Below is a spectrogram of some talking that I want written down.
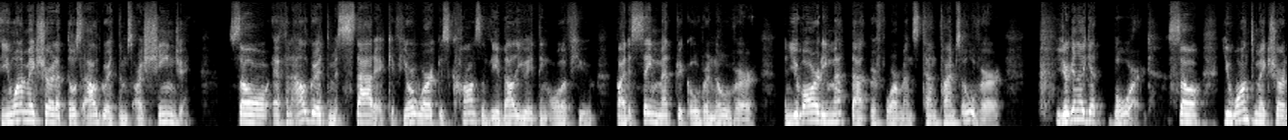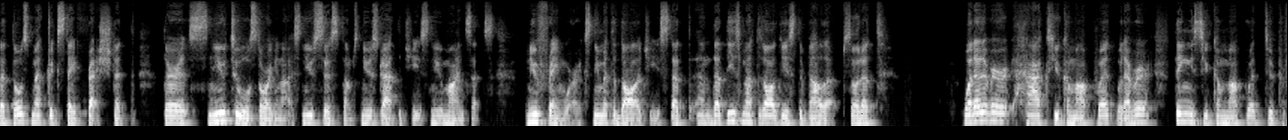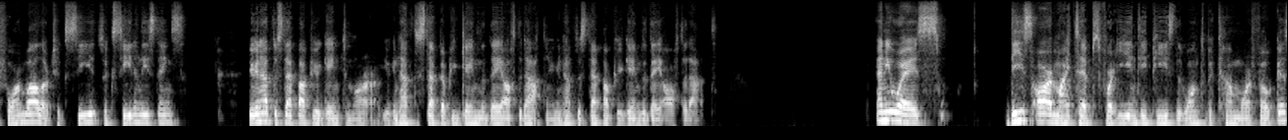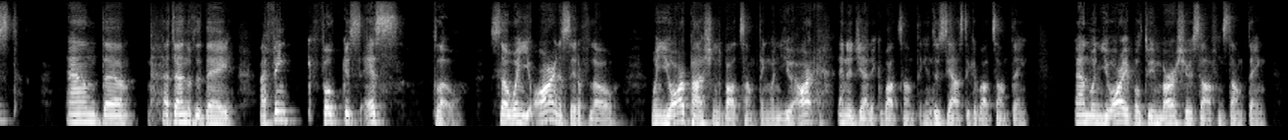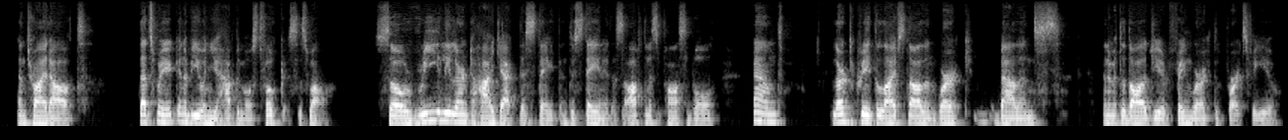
And you want to make sure that those algorithms are changing. So if an algorithm is static, if your work is constantly evaluating all of you by the same metric over and over, and you've already met that performance 10 times over, you're going to get bored. So you want to make sure that those metrics stay fresh, that there's new tools to organize, new systems, new strategies, new mindsets, new frameworks, new methodologies that and that these methodologies develop so that whatever hacks you come up with, whatever things you come up with to perform well or to succeed, succeed in these things, you're gonna have to step up your game tomorrow. You're gonna have to step up your game the day after that, and you're gonna have to step up your game the day after that. Anyways, these are my tips for ENTPs that want to become more focused. And um, at the end of the day, I think focus is flow. So when you are in a state of flow, when you are passionate about something, when you are energetic about something, enthusiastic about something, and when you are able to immerse yourself in something and try it out, that's where you're going to be when you have the most focus as well. So really learn to hijack this state and to stay in it as often as possible and learn to create a lifestyle and work balance and a methodology and framework that works for you.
